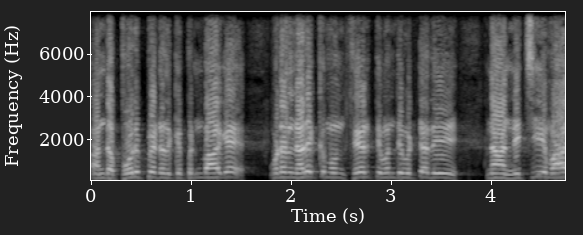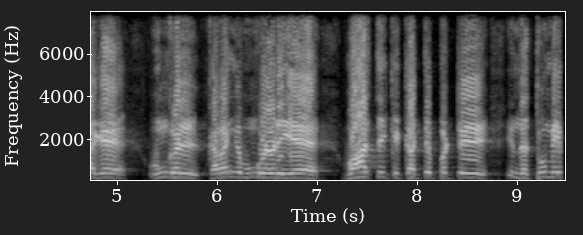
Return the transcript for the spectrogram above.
அந்த பொறுப்பேற்றதுக்கு பின்பாக உடல் நடுக்கமும் சேர்த்து வந்து விட்டது நான் நிச்சயமாக உங்கள் கரங்க உங்களுடைய வார்த்தைக்கு கட்டுப்பட்டு இந்த தூய்மை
